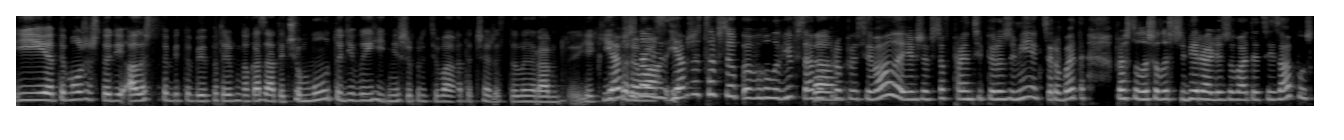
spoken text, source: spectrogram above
і ти можеш тоді, але ж тобі, тобі потрібно казати, чому тоді вигідніше працювати через Телеграм, які Я вже навіть переваги. я вже це все в голові в себе Да. пропрацювала і вже все в принципі розумію, як це робити. Просто лишилось собі реалізувати цей запуск,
